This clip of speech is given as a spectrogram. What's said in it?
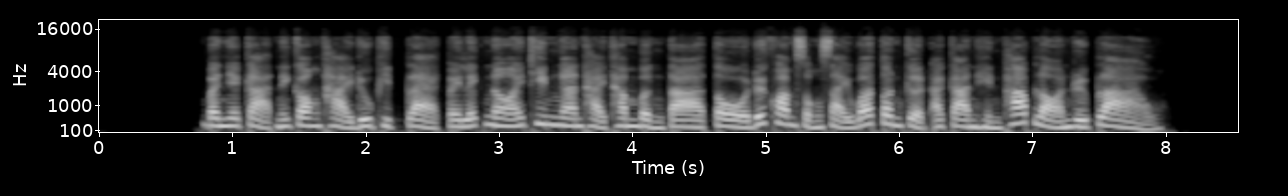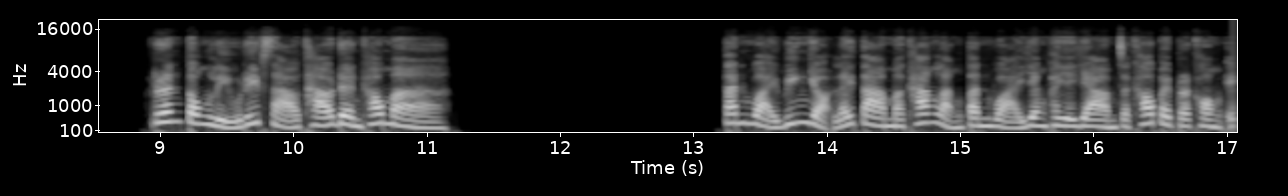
20 บรรยากาศในกองถ่ายดูผิดแปลกไปเล็กน้อยทีมงานถ่ายทำเบิ่งตาโตด้วยความสงสัยว่าตนเกิดอาการเห็นภาพหลอนหรือเปล่า เรื่นตรงหลิวรีบสาวเท้าเดินเข้ามา ตันหวายวิ่งเหยาะไล่ตามมาข้างหลังตันหวายยังพยายามจะเข้าไปประคองเอ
